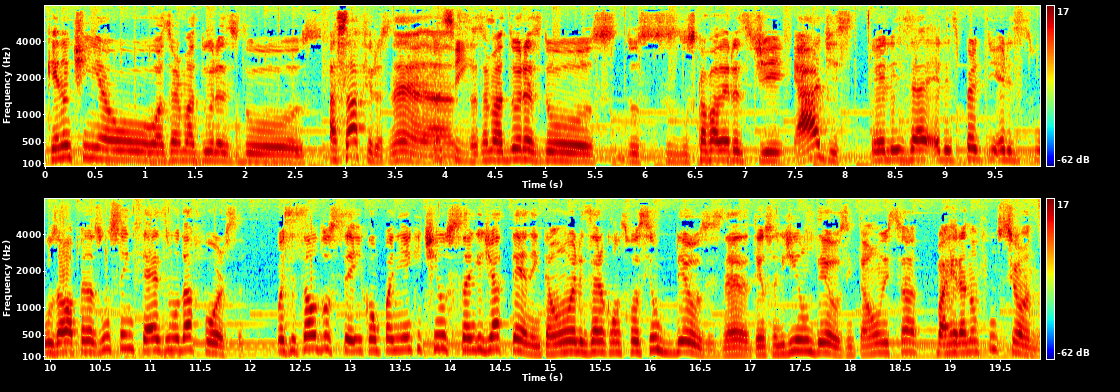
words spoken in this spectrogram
quem não tinha o- as armaduras dos. As Sáfiros, né? As, sim. as armaduras dos, dos, dos cavaleiros de Hades, eles, é, eles, perdi, eles usavam apenas um centésimo da força. Com exceção do Sei e companhia que tinha o sangue de Atena. Então eles eram como se fossem deuses, né? Tem o sangue de um deus. Então essa barreira não funciona.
